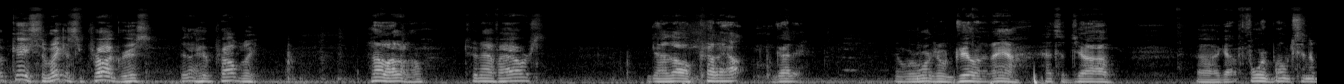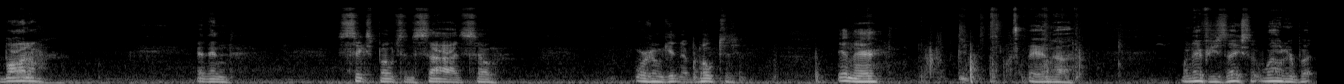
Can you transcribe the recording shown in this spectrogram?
Okay, so making some progress. Been out here probably, oh, I don't know, two and a half hours. Got it all cut out, got it, and we're working on drilling it now. That's a job. Uh, I got four bolts in the bottom, and then six bolts in the sides. So we're gonna get it bolted in there. And uh, my nephew's an excellent welder, but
